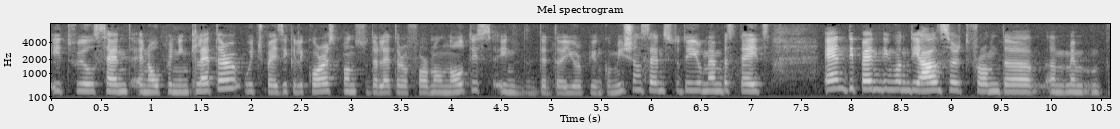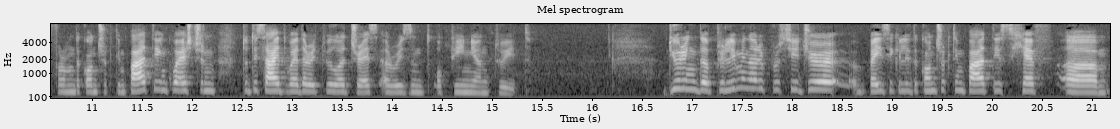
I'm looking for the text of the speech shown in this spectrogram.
it will send an opening letter, which basically corresponds to the letter of formal notice in, that the European Commission sends to the EU member states. And depending on the answer from the um, from the contracting party in question, to decide whether it will address a reasoned opinion to it. During the preliminary procedure, basically the contracting parties have um,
